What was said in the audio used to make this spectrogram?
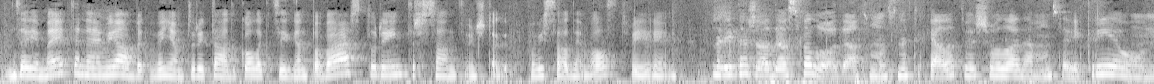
Dzēja meitenēm, jā, bet viņam tur ir tāda kolekcija gan pa vēsturi interesanti. Viņš tagad pa visādiem valstu vīriem. Arī dažādās valodās. Mums ne tikai latviešu valodā, mums arī krievu un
